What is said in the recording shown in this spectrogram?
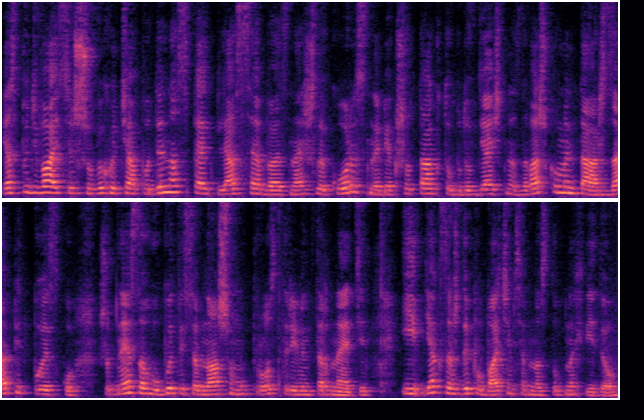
Я сподіваюся, що ви хоча б один аспект для себе знайшли корисним. Якщо так, то буду вдячна за ваш коментар, за підписку, щоб не загубитися в нашому просторі в інтернеті. І як завжди, побачимося в наступних відео.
